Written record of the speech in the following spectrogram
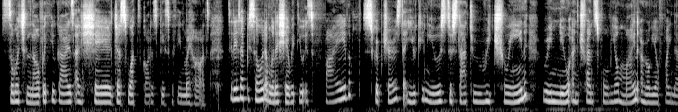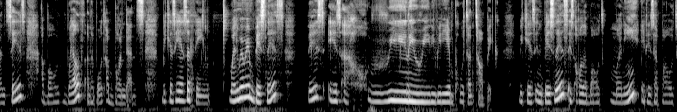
so much love with you guys and share just what God has placed within my heart. Today's episode I'm going to share with you is five scriptures that you can use to start to retrain, renew, and transform your mind around your finances, about wealth, and about abundance. Because here's the thing when we're in business, this is a really, really, really important topic because in business it's all about money. It is about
